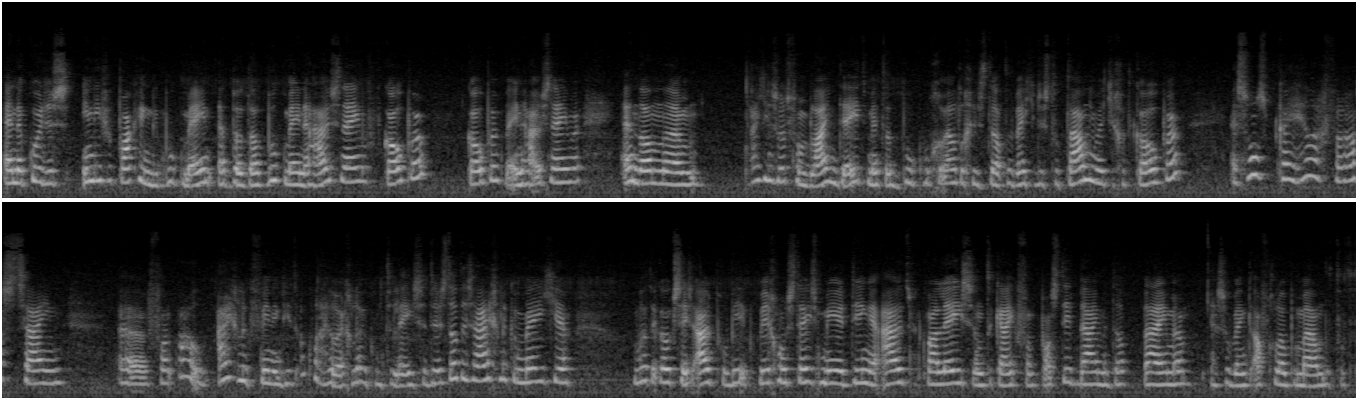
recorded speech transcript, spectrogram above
En dan kon je dus in die verpakking die boek mee, dat, dat boek mee naar huis nemen, of kopen. Kopen, mee naar huis nemen. En dan um, had je een soort van blind date met dat boek. Hoe geweldig is dat? Dan weet je dus totaal niet wat je gaat kopen. En soms kan je heel erg verrast zijn uh, van, oh, eigenlijk vind ik dit ook wel heel erg leuk om te lezen. Dus dat is eigenlijk een beetje wat ik ook steeds uitprobeer. Ik probeer gewoon steeds meer dingen uit qua lezen. Om te kijken van, past dit bij me, dat bij me. En zo ben ik de afgelopen maanden tot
